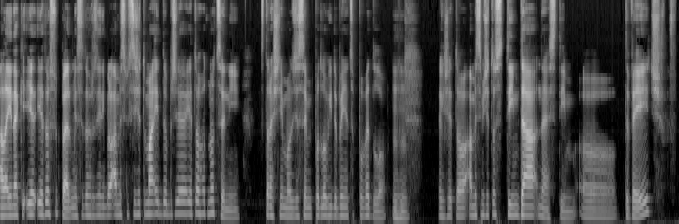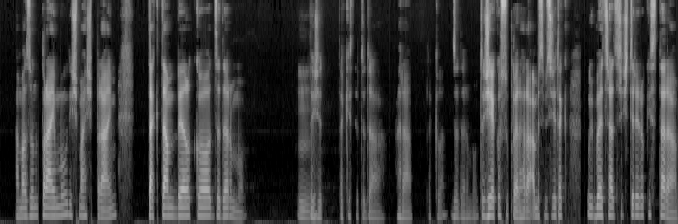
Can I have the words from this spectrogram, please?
Ale jinak je, je to super, mně se to hrozně líbilo a myslím si, že to má i dobře, je to hodnocený strašně moc, že se mi po dlouhé době něco povedlo. Mm-hmm. Takže to, a myslím, že to Steam dá, ne Steam, uh, Twitch, v Amazon Primeu, když máš Prime, tak tam byl kód zadarmo. Mm. Takže taky se to dá hrát takhle zadarmo. Takže jako super hra a myslím si, že tak už bude třeba 3-4 roky stará.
